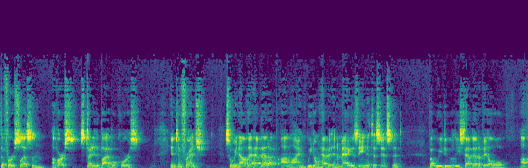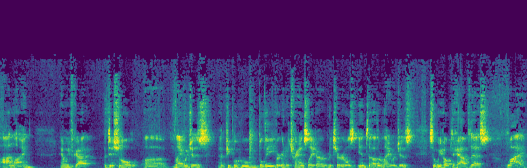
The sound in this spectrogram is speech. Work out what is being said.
the first lesson of our Study the Bible course into French. So we now have that up online. We don't have it in a magazine at this instant, but we do at least have that available uh, online. And we've got additional uh, languages, and people who we believe are going to translate our materials into other languages. So we hope to have this. Why?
